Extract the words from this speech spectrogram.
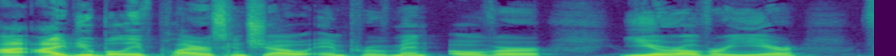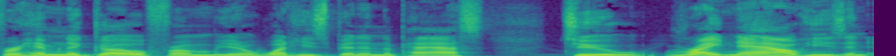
I, I do believe players can show improvement over year over year. For him to go from you know what he's been in the past to right now, he's an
